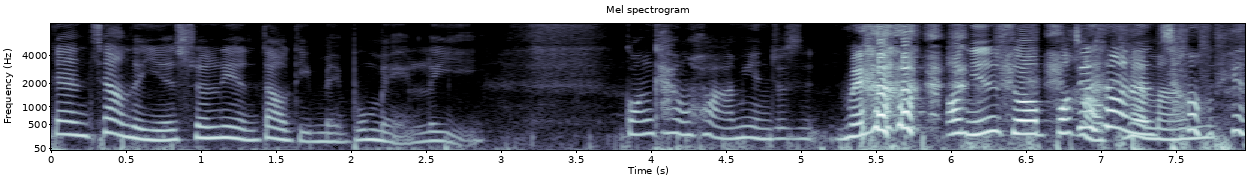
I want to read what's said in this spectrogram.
但这样的爷孙恋到底美不美丽？光看画面就是 没有哦，你是说不好看吗？照片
